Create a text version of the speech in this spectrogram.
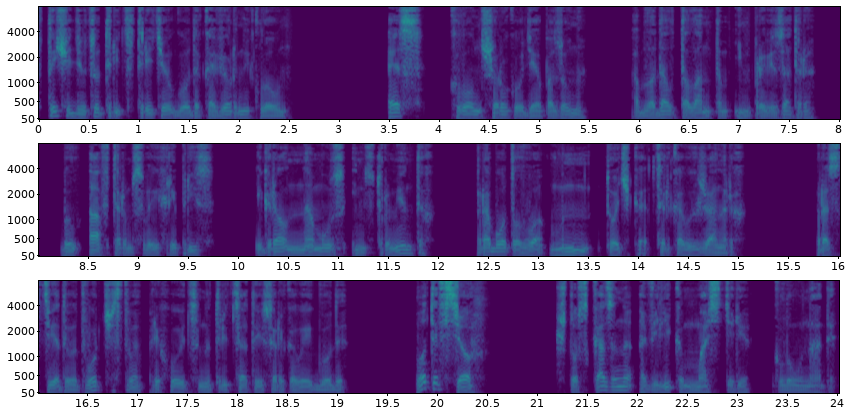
С 1933 года коверный клоун. С. Клоун широкого диапазона, обладал талантом импровизатора, был автором своих реприз, играл на муз-инструментах, работал во МН. цирковых жанрах. Расцвет его творчества приходится на 30-е и 40-е годы. Вот и все, что сказано о великом мастере клоунады.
